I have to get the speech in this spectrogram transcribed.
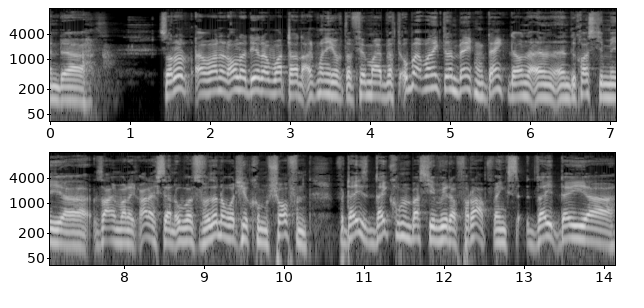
Und, uh, so dat, uh, wanneer alle dieren wat dan, ik weet niet of dat voor mij blijft, maar wanneer ik dan denk, denk dan, en, en du kannst je me uh, sagen, wanneer ik ehrlich zijn, aber für so wat hier kommen schaffen, für die, die kommen ein bisschen wieder vorab, wenn die, die, uh,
